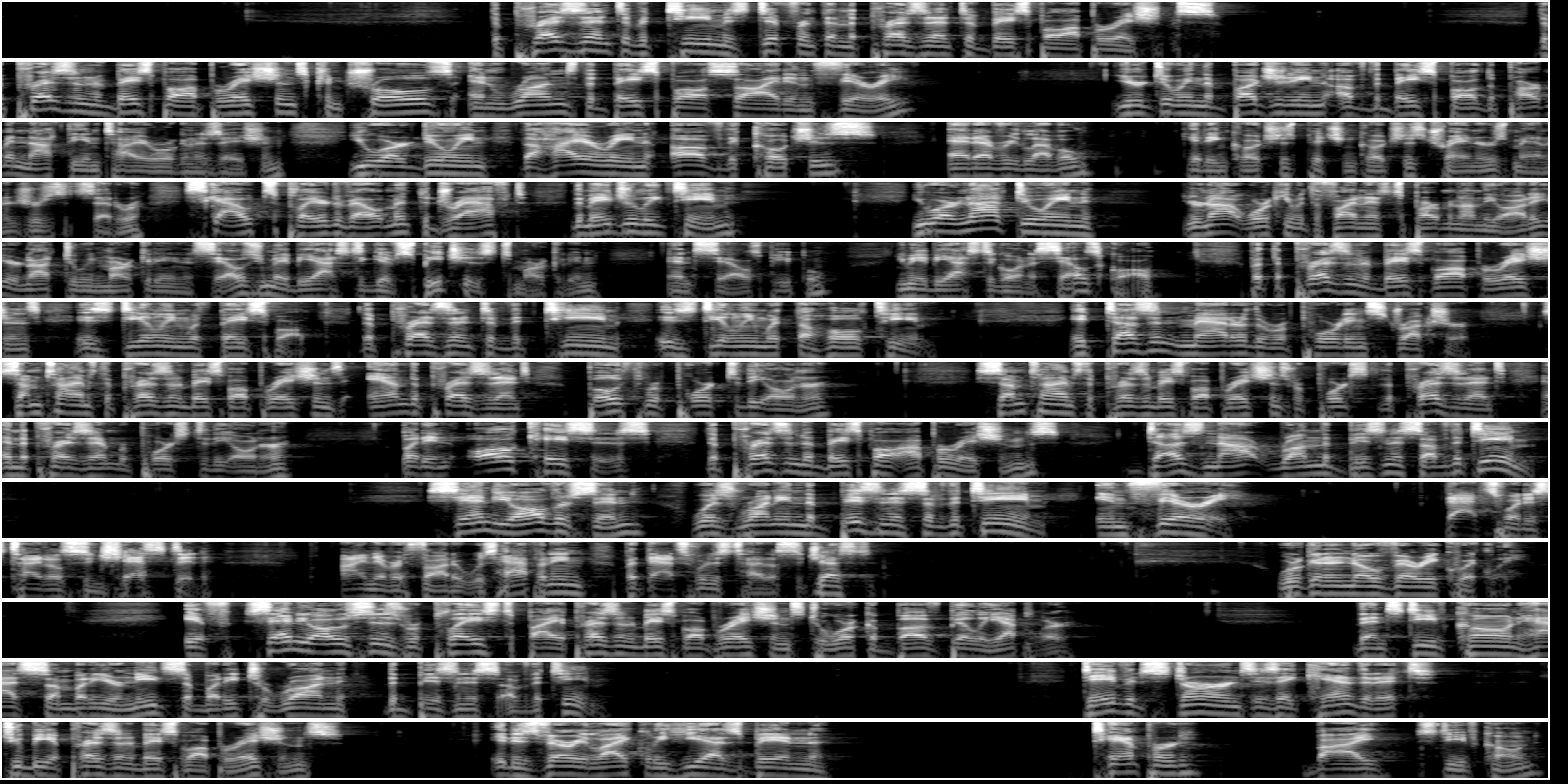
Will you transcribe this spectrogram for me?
The president of a team is different than the president of baseball operations. The president of baseball operations controls and runs the baseball side in theory. You're doing the budgeting of the baseball department, not the entire organization. You are doing the hiring of the coaches at every level hitting coaches, pitching coaches, trainers, managers, etc., scouts, player development, the draft, the major league team. You are not doing you're not working with the finance department on the audit. You're not doing marketing and sales. You may be asked to give speeches to marketing and salespeople. You may be asked to go on a sales call. But the president of baseball operations is dealing with baseball. The president of the team is dealing with the whole team. It doesn't matter the reporting structure. Sometimes the president of baseball operations and the president both report to the owner. Sometimes the president of baseball operations reports to the president and the president reports to the owner. But in all cases, the president of baseball operations does not run the business of the team. Sandy Alderson was running the business of the team, in theory. That's what his title suggested. I never thought it was happening, but that's what his title suggested. We're going to know very quickly. If Sandy Alderson is replaced by a president of baseball operations to work above Billy Eppler, then Steve Cohen has somebody or needs somebody to run the business of the team. David Stearns is a candidate to be a president of baseball operations. It is very likely he has been tampered by Steve Cohen.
